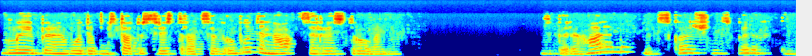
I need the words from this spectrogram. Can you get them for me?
Ми переводимо статус реєстрації в роботи на зареєстровано. Зберігаємо, натискаючи Зберегти.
